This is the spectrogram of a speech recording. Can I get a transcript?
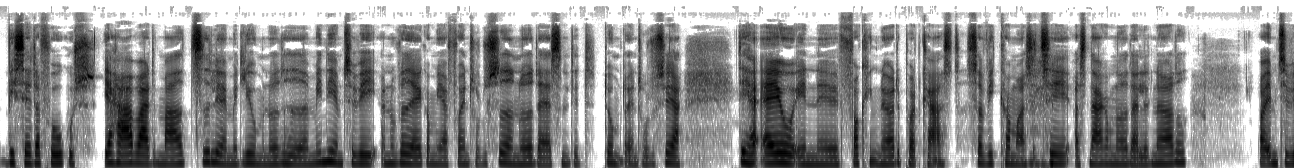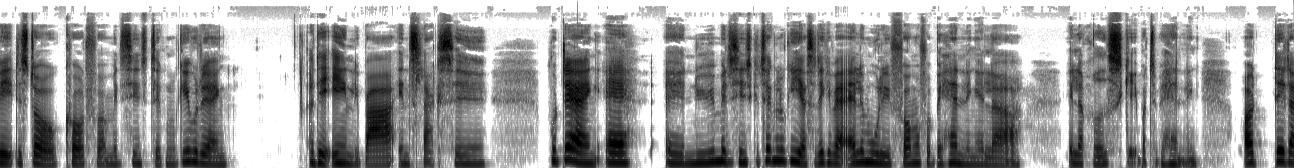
vi sætter fokus. Jeg har arbejdet meget tidligere i mit liv med noget, der hedder Mini-MTV, og nu ved jeg ikke, om jeg får introduceret noget, der er sådan lidt dumt at introducere. Det her er jo en øh, fucking nørde-podcast, så vi kommer altså til at snakke om noget, der er lidt nørdet. Og MTV, det står kort for medicinsk teknologivurdering, og det er egentlig bare en slags øh, vurdering af øh, nye medicinske teknologier, så det kan være alle mulige former for behandling eller, eller redskaber til behandling. Og det, der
